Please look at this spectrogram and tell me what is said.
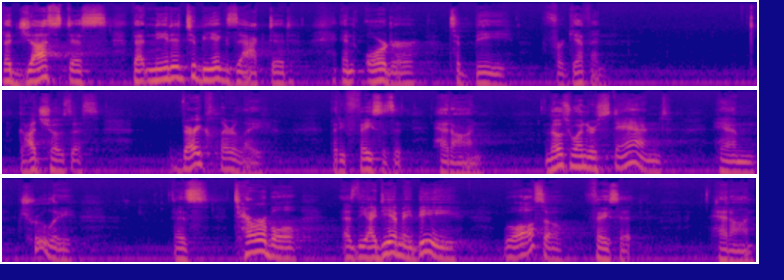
the justice that needed to be exacted in order to be forgiven? God shows us very clearly that he faces it head on. And those who understand him truly, as terrible as the idea may be, we'll also face it head on.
